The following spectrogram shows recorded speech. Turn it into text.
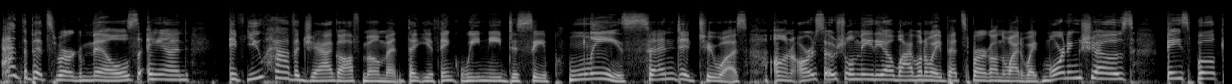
at the Pittsburgh Mills. And if you have a jag off moment that you think we need to see, please send it to us on our social media, Y108 Pittsburgh on the Wide Awake Morning Shows, Facebook,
